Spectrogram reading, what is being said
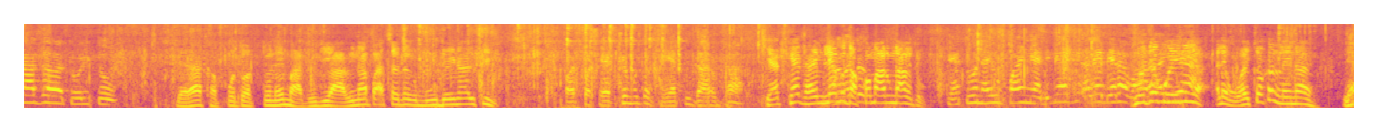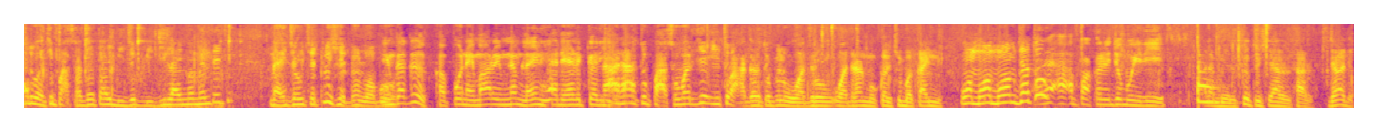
લાગે થોડી તો. દેરા ખપ્પો તો નહીં. માધુજી આવી ના પાછળ તો બુ દઈને આવતી. હું તો થા હાઈમ લે હું ધક્કો મારું ના તો નહીં ઉપાય ને અડી નાખી. બેરા જોજે વાળા નહીં અલે હોય ચોકન લઈને આવે. યાર વચ્ચે પાછા જતા બીજી બીજી લાઈનમાં મેલ દેજે. નહીં જવું કેટલું શેઠો લોબો. એમ કાક ખપ્પો નહીં મારું એમને લઈને હેડ હેડ કરી. ના ના તું પાછો વળજે. એ તો આગળ તો પેલું ઓદરો ઓદરાને મોકલશું બકાઈ ઓ મોમ મોમ જતો આ પકડી જો બોઈ રહી અરે મેલ તું ચાલ ચાલ. જા દે.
